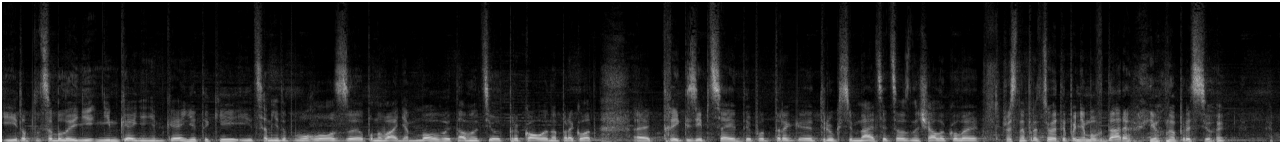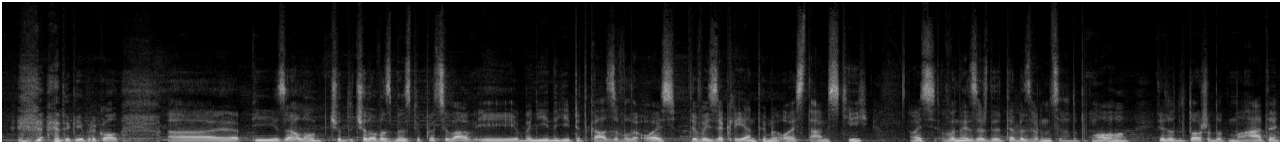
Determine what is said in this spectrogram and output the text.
І тобто це були німкені, німкені такі, і це мені допомогло з опануванням мови. Там оці от приколи, наприклад, е, трик зіпцейн, типу трик, е, трюк 17, Це означало, коли щось не працює, ти по ньому вдарив, і воно працює. Такий прикол. А, І загалом чудово з ним співпрацював, і мені іноді підказували: ось, дивись за клієнтами, ось там стій. Ось вони завжди до тебе звернуться до допомоги, ти тут для того, щоб допомагати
